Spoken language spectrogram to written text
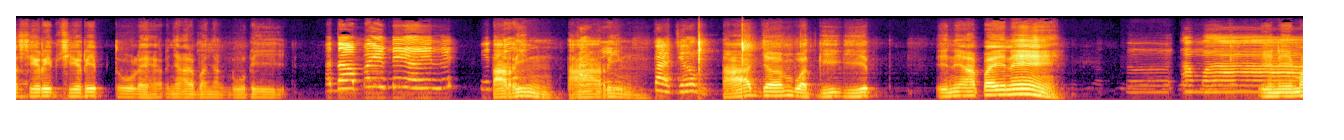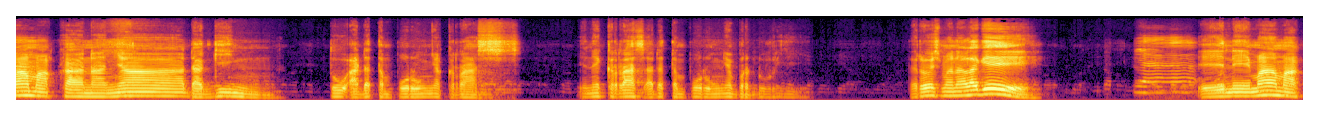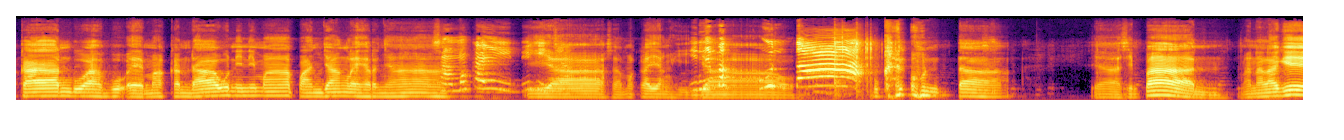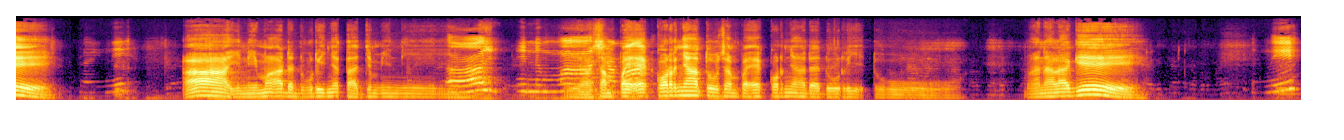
sirip-sirip tuh lehernya ada banyak duri. Ada apa ini ya ini? Itu. Taring, taring. Tajam. Tajam buat gigit. Ini apa ini? Hmm, sama. Ini mah makanannya daging. Tuh ada tempurungnya keras. Ini keras ada tempurungnya berduri. Terus mana lagi? Ya. Ini mah makan buah bu eh makan daun ini mah panjang lehernya. Sama kayak ini. hijau. Iya, sama kayak yang Ini hijau. mah unta. Bukan unta. Ya, simpan. Mana lagi? Ah, ini mah ada durinya tajam ini. Oh, ini mah Ya, sampai ekornya tuh, sampai ekornya ada duri tuh. Mana lagi? ini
